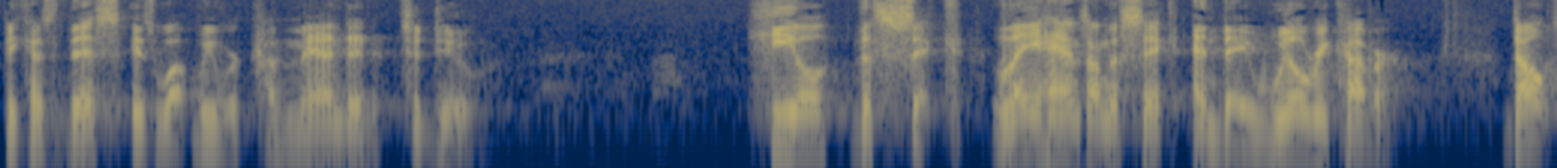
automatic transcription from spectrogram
Because this is what we were commanded to do heal the sick, lay hands on the sick, and they will recover. Don't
